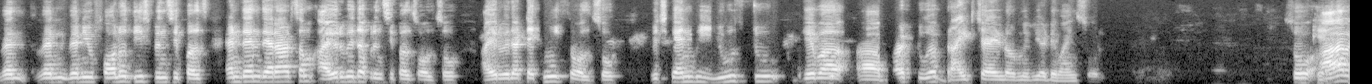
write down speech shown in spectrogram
when when when you follow these principles and then there are some ayurveda principles also ayurveda techniques also which can be used to give a, a birth to a bright child or maybe a divine soul. So okay. our,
